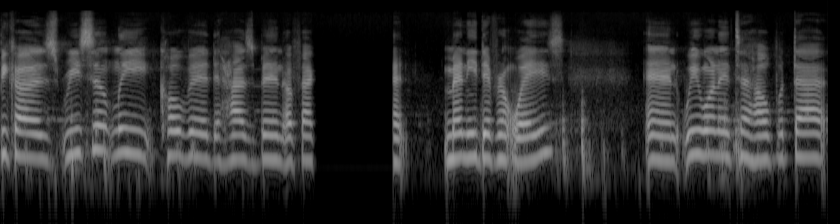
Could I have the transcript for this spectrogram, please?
because recently COVID has been affecting many different ways, and we wanted to help with that.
